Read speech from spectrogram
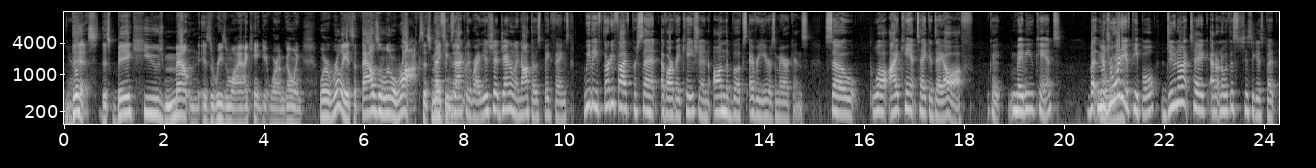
Like this, this big, huge mountain is the reason why I can't get where I'm going. Where really it's a thousand little rocks that's, making That's making exactly that. right. It's generally not those big things. We leave 35% of our vacation on the books every year as Americans. So, well, I can't take a day off. Okay, maybe you can't. But the Yeah, majority of people do not take, I don't know what the statistic is, but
